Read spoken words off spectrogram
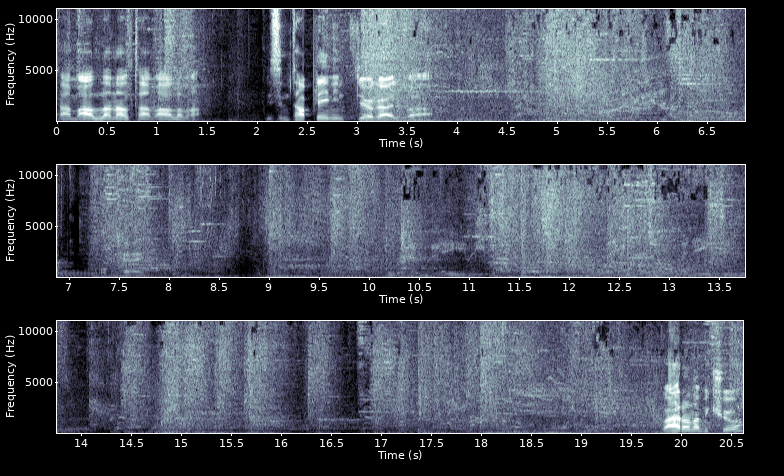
Tamam al lan al tamam ağlama. Bizim top lane intliyor galiba. Ver ona bir Q.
